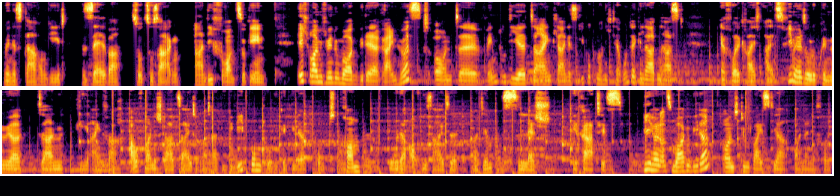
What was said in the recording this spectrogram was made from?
wenn es darum geht, selber sozusagen an die Front zu gehen. Ich freue mich, wenn du morgen wieder reinhörst und äh, wenn du dir dein kleines E-Book noch nicht heruntergeladen hast, erfolgreich als Female Solopreneur, dann geh einfach auf meine Startseite unter www.ulrikegiller.com oder auf die Seite mit dem Slash gratis. Wir hören uns morgen wieder und du weißt ja, Online-Erfolg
